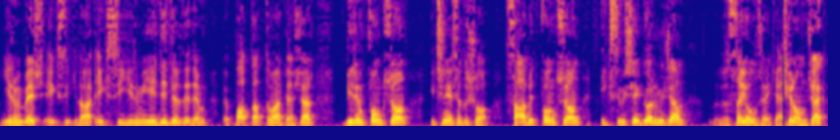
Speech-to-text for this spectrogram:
25 eksi 2 daha eksi 27'dir dedim ve patlattım arkadaşlar. Birim fonksiyon içine ise dışı o. Sabit fonksiyon x'i bir şey görmeyeceğim sayı olacak yani şey olmayacak.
